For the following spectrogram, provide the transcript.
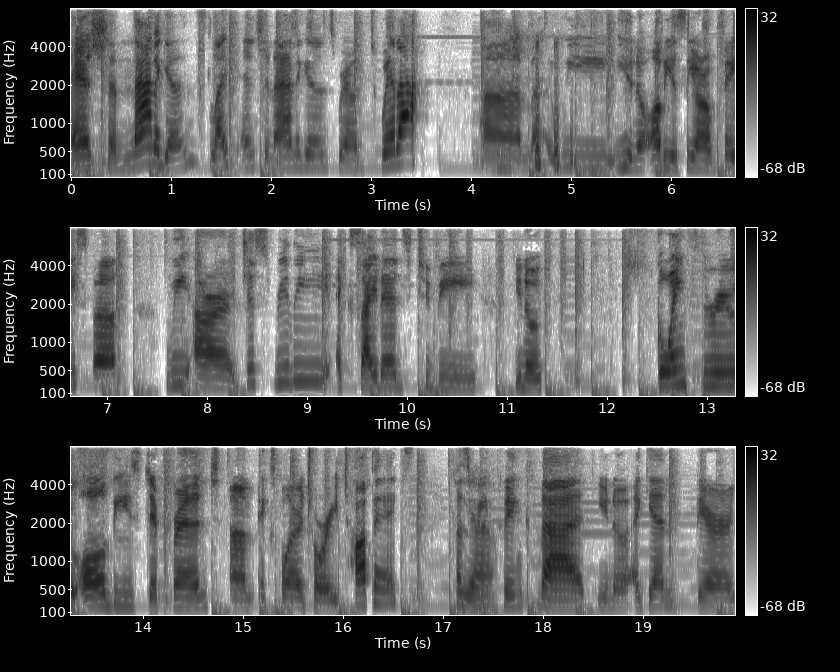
and shenanigans, Life and shenanigans. We're on Twitter. Um, we, you know, obviously are on Facebook. we are just really excited to be, you know, going through all these different um, exploratory topics because Yeah. we think that, you know, again, there are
